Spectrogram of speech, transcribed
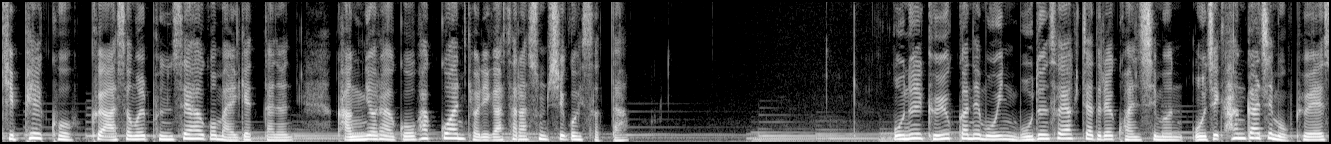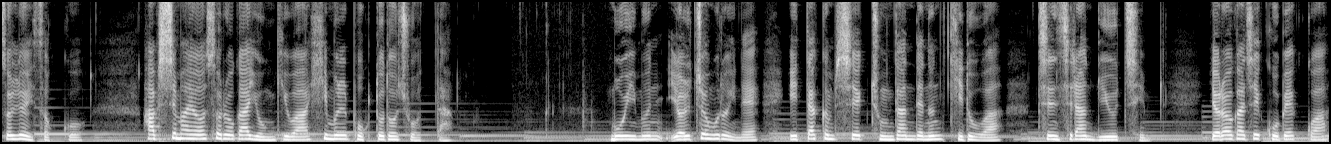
기필코 그 아성을 분쇄하고 말겠다는 강렬하고 확고한 결의가 살아 숨쉬고 있었다. 오늘 교육관에 모인 모든 서약자들의 관심은 오직 한 가지 목표에 쏠려 있었고 합심하여 서로가 용기와 힘을 복돋워 주었다. 모임은 열정으로 인해 이따금씩 중단되는 기도와 진실한 뉘우침, 여러 가지 고백과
